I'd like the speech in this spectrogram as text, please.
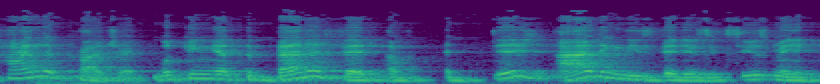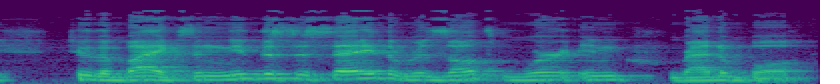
pilot project looking at the benefit of adding these videos, excuse me, to the bikes. And needless to say, the results were incredible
